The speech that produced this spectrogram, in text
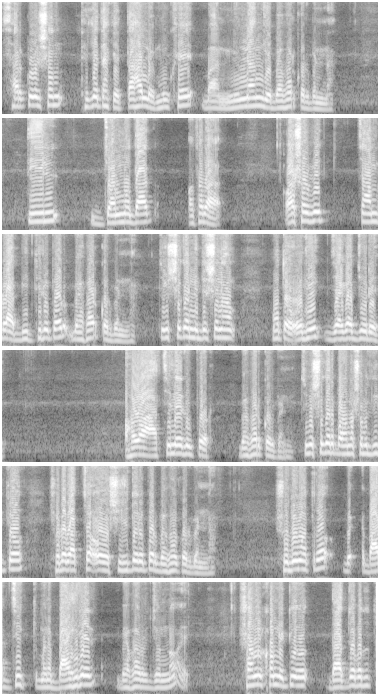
সার্কুলেশন থেকে থাকে, তাহলে মুখে বা নিম্নাঙ্গে ব্যবহার করবেন না। তিল, জন্মদাগ অথবা অস্বাভাবিক চামড়া বৃদ্ধির উপর ব্যবহার করবেন না। চিকিৎসকের নির্দেশনা মতো অধিক জায়গা জুড়ে হওয়া আঁচিলের উপর ব্যবহার করবেন। চিকিৎসকের পরামর্শ ব্যতীত ছোট বাচ্চা ও শিশুদের উপর ব্যবহার করবেন না। শুধুমাত্র বাহ্যিক মানে বাহিরের ব্যবহারের জন্য। সংরক্ষণ এটি দাহ্য পদার্থ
